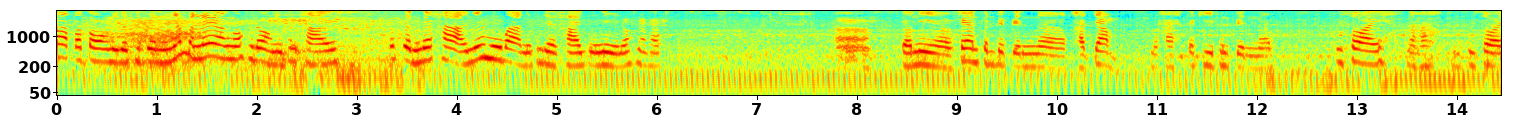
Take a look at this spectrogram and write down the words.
ลาบปลาตองนี่ก็สิเป็นย่ำมันแรงเนาะพี่น้องนี่เพิ่นขายก็เป็นแม่ค้าในหมู่บ้านนี่เพิ่นจะขายอยู่นี่เนาะนะคะอ่าตอนนี้แฟนเพิ่นไปเป็นอ่าขาจ้ำนะคะตะกี้เพิ่นเป็นผู้ซอยนะคะเป็นผู้ซอย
